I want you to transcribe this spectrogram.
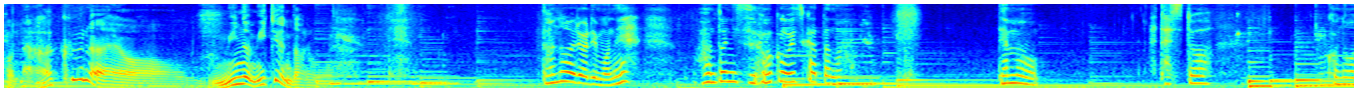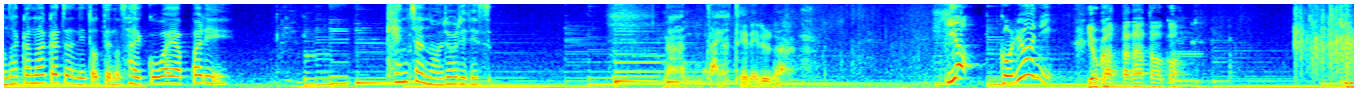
もう泣くなよ。みんな見てんだろ。どのお料理もね本当にすごく美味しかったの。でも私とこのお腹の赤ちゃんにとっての最高はやっぱりケンちゃんのお料理です。なんだよ照れるな。よご両人。よかったな瞳子な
